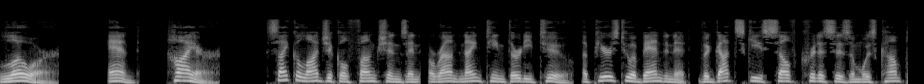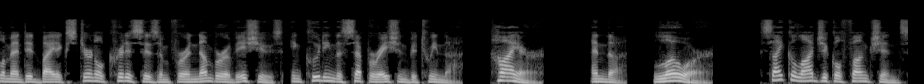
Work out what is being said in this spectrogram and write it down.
lower and higher psychological functions and, around 1932, appears to abandon it. Vygotsky's self-criticism was complemented by external criticism for a number of issues, including the separation between the higher and the lower psychological functions,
